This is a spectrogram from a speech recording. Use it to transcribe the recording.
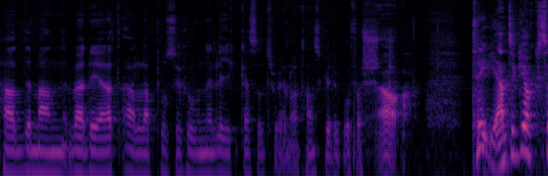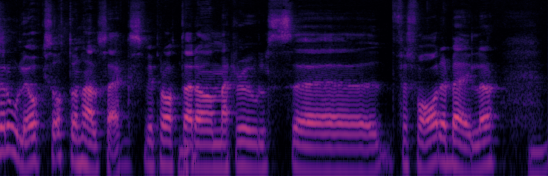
hade man värderat alla positioner lika så tror jag nog att han skulle gå först. Ja. Trean tycker jag också är rolig, också 8,5-6. Vi pratade om Matt Rules eh, försvar i Baylor. Mm.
